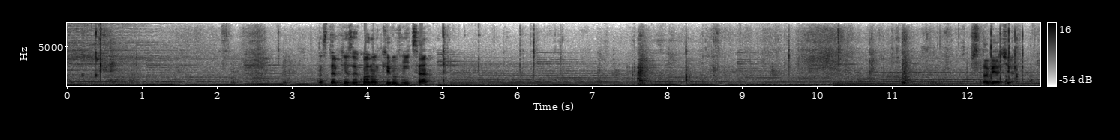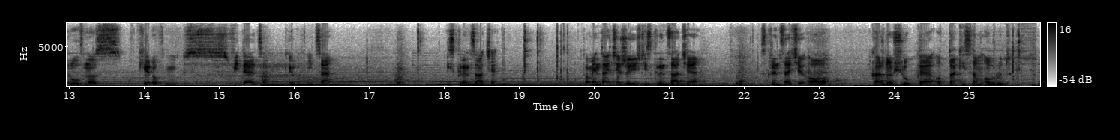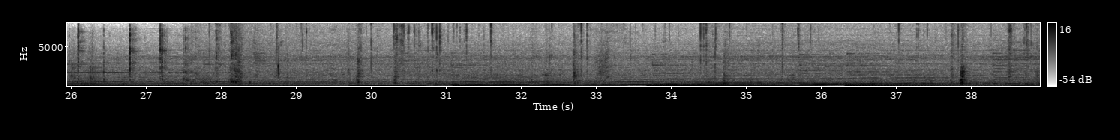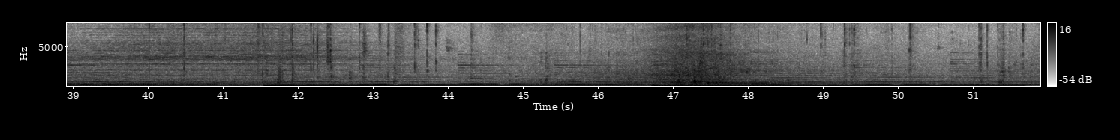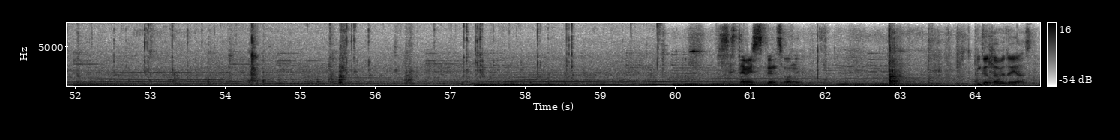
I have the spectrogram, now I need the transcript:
Następnie zakładam kierownicę. Wstawiacie równo z, kierowni- z widelcem kierownicę i skręcacie. Pamiętajcie, że jeśli skręcacie, skręcajcie o każdą śrubkę o taki sam obrót System jest skręcony. I gotowy do jazdy.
